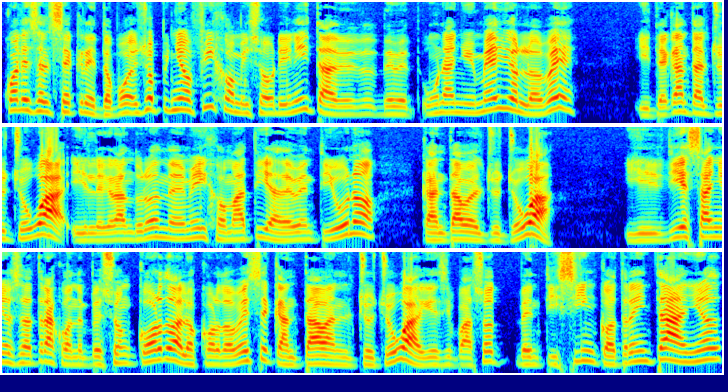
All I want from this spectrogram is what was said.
cuál es el secreto? Porque yo, Piñón Fijo, mi sobrinita de, un año y medio, lo ve y te canta el chuchuá. Y el grandulón de mi hijo Matías, de 21, cantaba el chuchuá. Y 10 años atrás, cuando empezó en Córdoba, los cordobeses cantaban el chuchuá. Y si pasó 25 o 30 años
